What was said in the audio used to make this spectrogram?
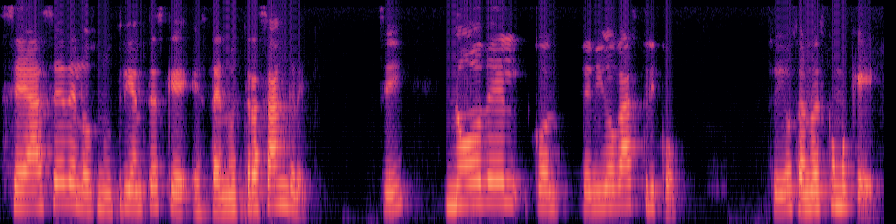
se hace de los nutrientes que está en nuestra sangre, ¿sí? No del contenido gástrico, ¿sí? O sea, no es como que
